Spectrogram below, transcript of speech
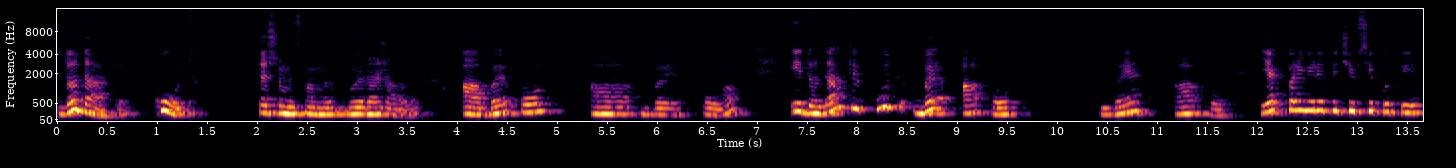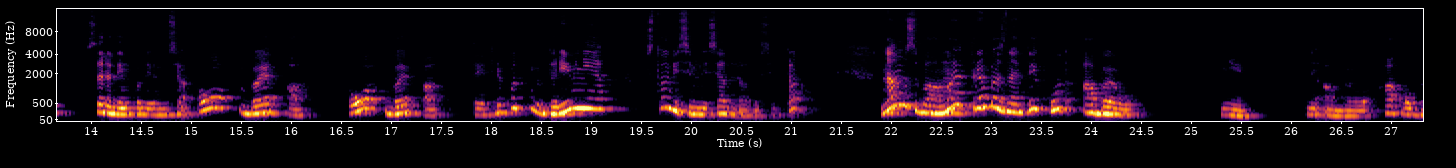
додати кут, те, що ми з вами виражали, АБО, АБО, і додати кут БАО. БАО. Як перевірити, чи всі кути? Серединку дивимося ОБА. ОБА. Цей трикутник дорівнює 180 градусів. Так? Нам з вами треба знайти кут АБО. Ні, не АБО, АОБ.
